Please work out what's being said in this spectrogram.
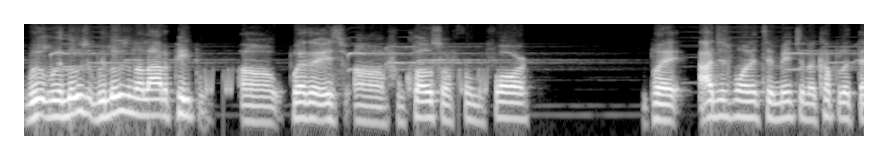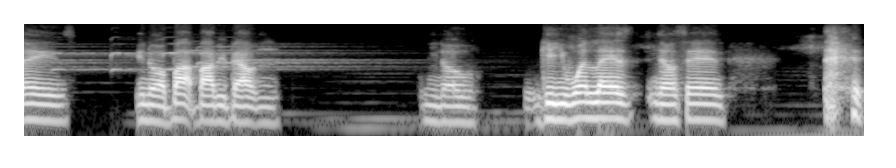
We, we're losing we're losing a lot of people, uh, whether it's uh, from close or from afar. But I just wanted to mention a couple of things, you know, about Bobby Bowden. You know, give you one last, you know what I'm saying?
